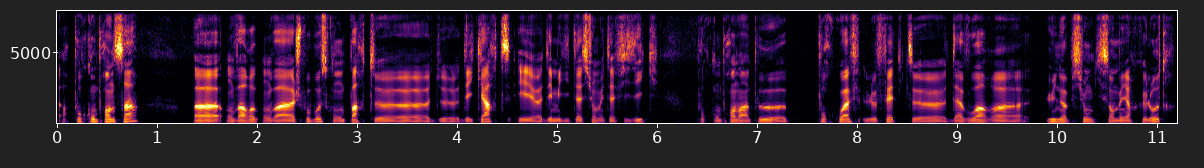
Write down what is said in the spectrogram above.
Alors pour comprendre ça, euh, on va, je propose qu'on parte euh, de Descartes et euh, des méditations métaphysiques pour comprendre un peu pourquoi le fait d'avoir une option qui semble meilleure que l'autre,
